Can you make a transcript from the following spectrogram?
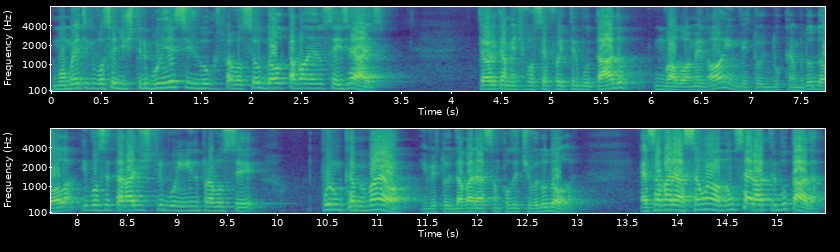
No momento que você distribuir esses lucros para você, o dólar está valendo 6 reais. Teoricamente, você foi tributado um valor menor em virtude do câmbio do dólar e você estará distribuindo para você por um câmbio maior, em virtude da variação positiva do dólar. Essa variação ela não será tributada.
